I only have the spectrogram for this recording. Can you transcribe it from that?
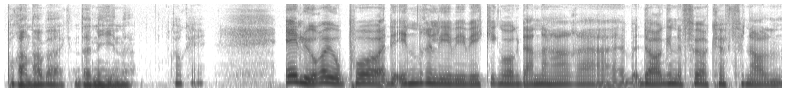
på Randaberg den 9. Ok. Jeg lurer jo på det indre livet i Viking òg denne her eh, dagene før cupfinalen.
